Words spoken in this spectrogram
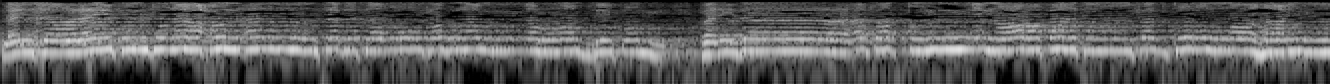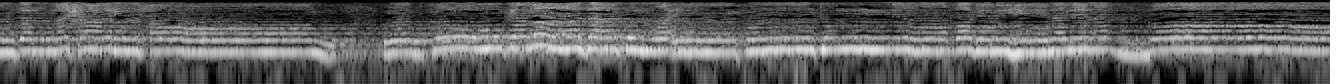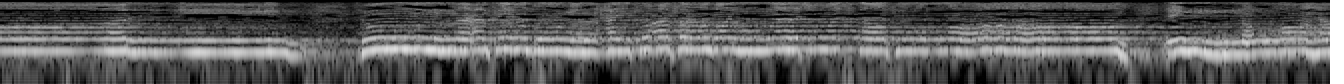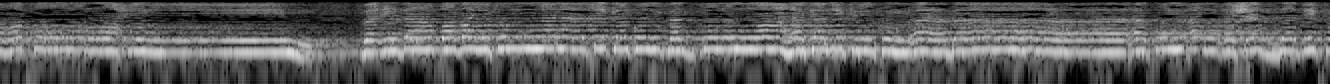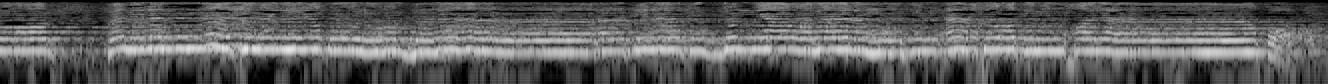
ليس عليكم جناح أن تبتغوا فضلا من ربكم. فإذا أفضتم من عرفات فاذكروا الله عند المشعر الحرام. واذكروه كما هداكم وإن كنتم من قبله لمن أفاض الناس واستغفروا الله إن الله غفور رحيم. فإذا قضيتم مناسككم فاذكروا الله كذكركم آباءكم أو أشد ذكرا. فمن الناس من يقول ربنا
